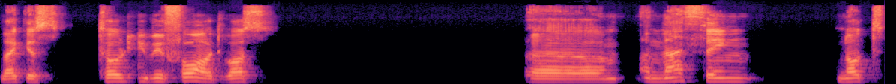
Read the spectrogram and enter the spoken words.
like I told you before it was um, a nothing not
